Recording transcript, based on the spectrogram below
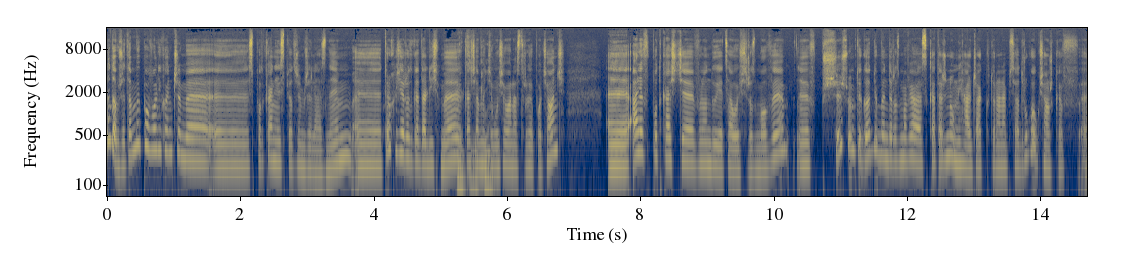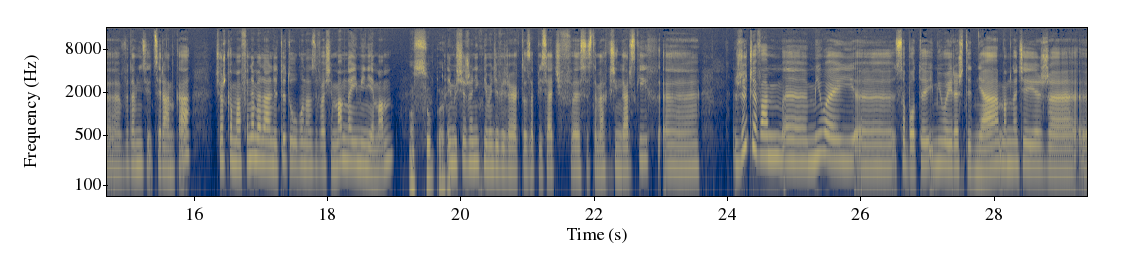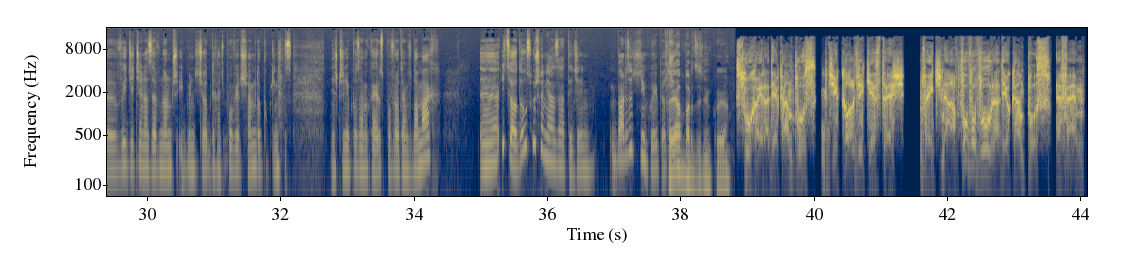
No dobrze, to my powoli kończymy y, spotkanie z Piotrem Żelaznym. Y, trochę się rozgadaliśmy, Jak Kasia zwykle. będzie musiała nas trochę pociąć, ale w podcaście wyląduje całość rozmowy. Y, w przyszłym tygodniu będę rozmawiała z Katarzyną Michalczak, która napisała drugą książkę w y, wydawnictwie Cyranka. Książka ma fenomenalny tytuł, bo nazywa się Mam na imię nie mam. O super. I myślę, że nikt nie będzie wiedział, jak to zapisać w systemach księgarskich. E, Życzę Wam e, miłej e, soboty i miłej reszty dnia. Mam nadzieję, że e, wyjdziecie na zewnątrz i będziecie oddychać powietrzem, dopóki nas jeszcze nie pozamykają z powrotem w domach. E, I co, do usłyszenia za tydzień. Bardzo Ci dziękuję, Piotrze. To ja bardzo dziękuję. Słuchaj Radio Campus, gdziekolwiek jesteś. Wejdź na www.radiocampus.fm.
